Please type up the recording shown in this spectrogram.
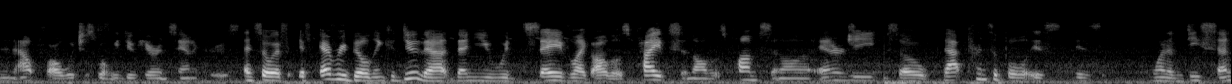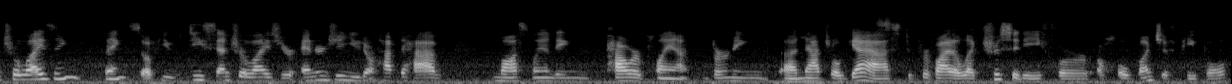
an outfall, which is what we do here in Santa Cruz. And so if, if every building could do that, then you would save like all those pipes and all those pumps and all that energy. So that principle is is one of decentralizing things. So if you decentralize your energy, you don't have to have Moss Landing power plant burning uh, natural gas to provide electricity for a whole bunch of people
